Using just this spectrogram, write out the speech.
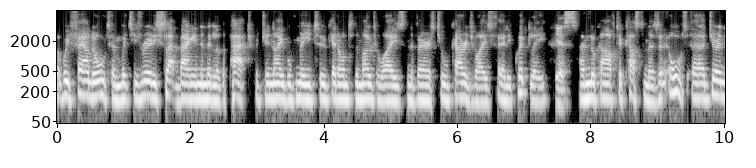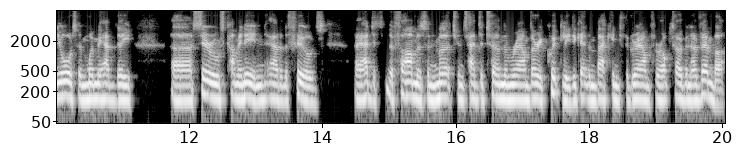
But we found Alton, which is really slap bang in the middle of the patch, which enabled me to get onto the motorways and the various dual carriageways fairly quickly. Yes. And look after customers. And Uh, during the autumn, when we had the uh, cereals coming in out of the fields, they had to, the farmers and merchants had to turn them around very quickly to get them back into the ground for October, November,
